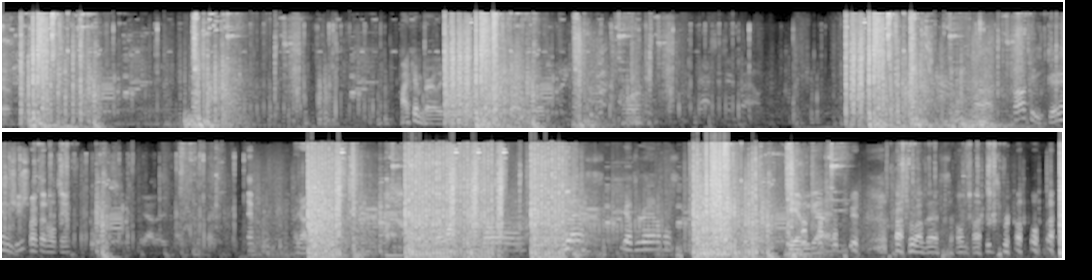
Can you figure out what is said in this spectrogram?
Jeff. I can barely. Uh, fucking game. Did just wipe that whole team? Yeah, they. Yeah. I got you. Yes! You got three animals. Yeah, we got it. I love that so much, bro.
